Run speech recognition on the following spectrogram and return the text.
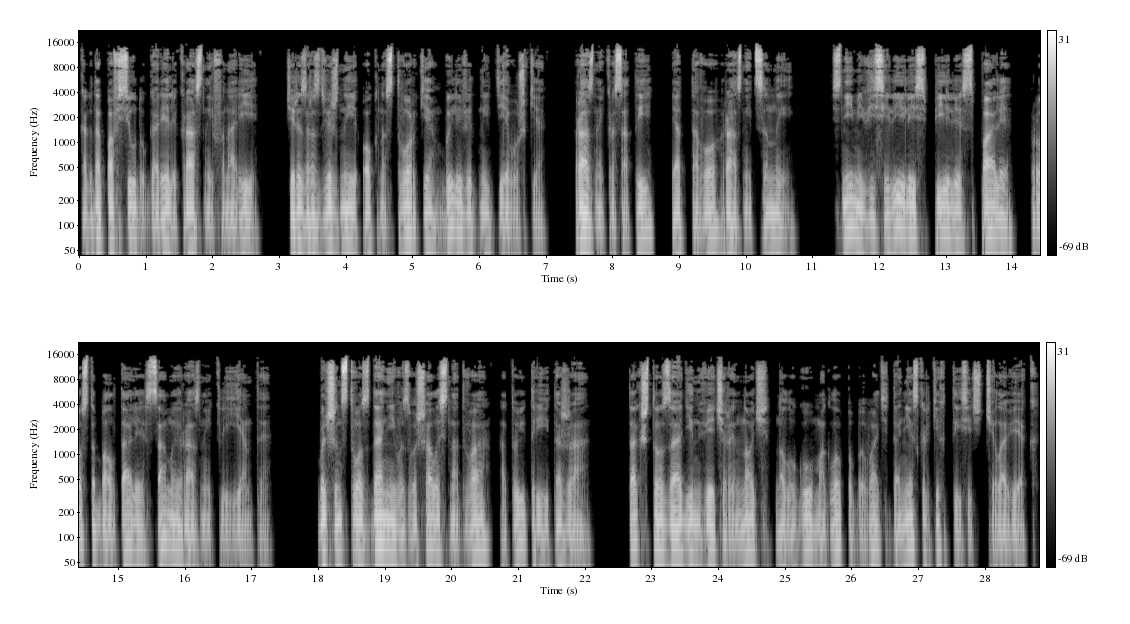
когда повсюду горели красные фонари, через раздвижные окна створки были видны девушки разной красоты и оттого разной цены. С ними веселились, пили, спали, просто болтали самые разные клиенты. Большинство зданий возвышалось на два, а то и три этажа. Так что за один вечер и ночь на лугу могло побывать до нескольких тысяч человек.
